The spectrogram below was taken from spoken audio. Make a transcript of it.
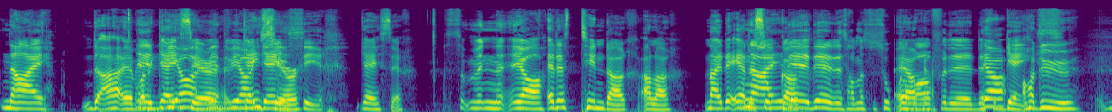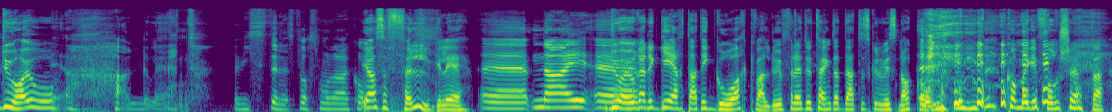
Nei. Det er, Eh, vi har- Gaysir? Vi, har Gaysir. Gaysir. Gaysir. Men ja. Er det Tinder, eller? Nei, det er det Nei, sukker. det, det er det samme som sukker, Ja, okay. bare for det, det er ja, for gays. har du Du har jo Herlighet. Jeg visste det spørsmålet der kom. Ja, selvfølgelig. Uh, nei uh, Du har jo redigert dette i går kveld, du, fordi du tenkte at dette skulle vi snakke om. Kom jeg i forkjøpet.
